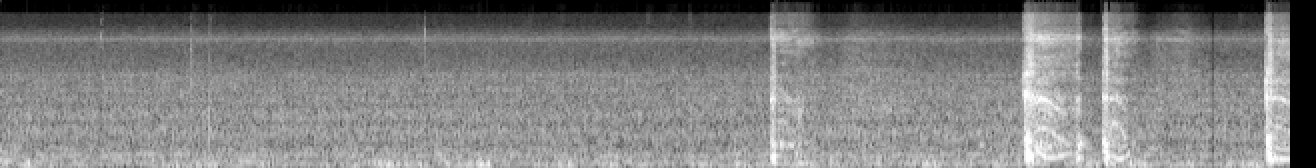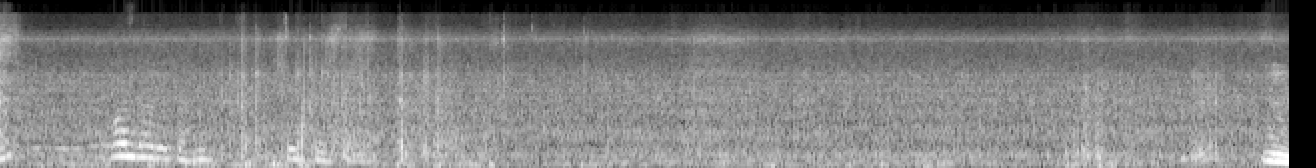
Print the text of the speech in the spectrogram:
চিন্তা নেই বন্ধ করে তখন ঠিক আছে হুম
